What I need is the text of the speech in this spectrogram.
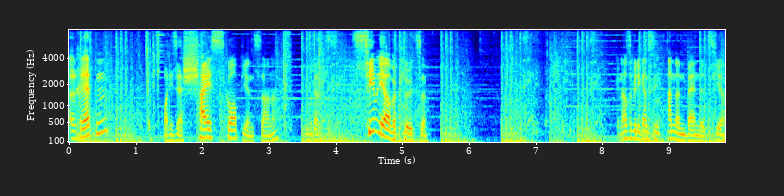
retten. Boah, diese scheiß Scorpions da, ne? Die sind ziemlich auf der Klötze. Genauso wie die ganzen anderen Bandits hier.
